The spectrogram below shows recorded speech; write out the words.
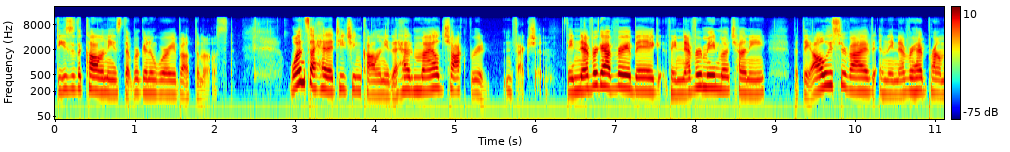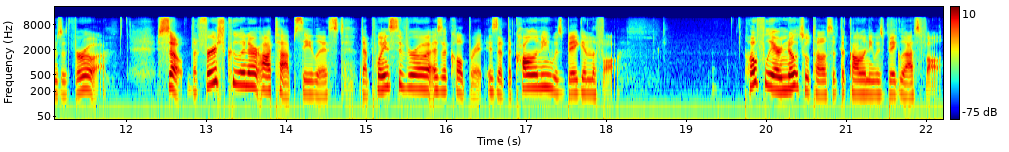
these are the colonies that we're going to worry about the most. Once I had a teaching colony that had mild chalk brood infection. They never got very big, they never made much honey, but they always survived and they never had problems with varroa. So, the first clue in our autopsy list that points to varroa as a culprit is that the colony was big in the fall. Hopefully our notes will tell us if the colony was big last fall,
